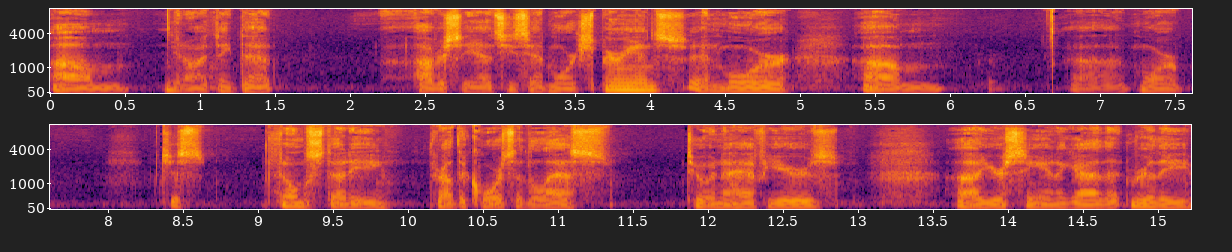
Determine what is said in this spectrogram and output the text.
Um, you know, I think that obviously, as he's had more experience and more, um, uh, more just film study throughout the course of the last two and a half years. Uh, you're seeing a guy that really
